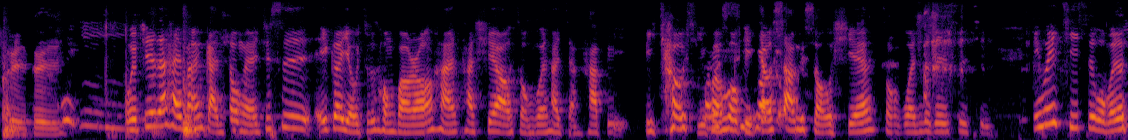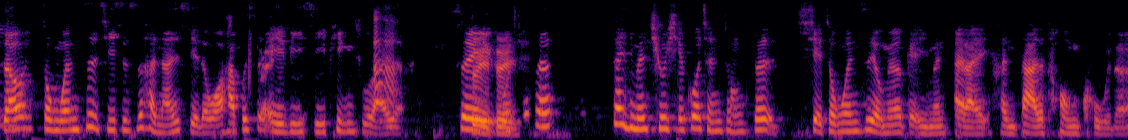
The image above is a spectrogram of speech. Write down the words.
对对，嗯，我觉得还蛮感动诶，就是一个有族同胞，然后他他需要中文，他讲他比比较喜欢或比较上手学中文这件事情，因为其实我们都知道中文字其实是很难写的哦，它不是 A B C 拼出来的，所以对对我觉得在你们求学过程中，这写中文字有没有给你们带来很大的痛苦呢？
